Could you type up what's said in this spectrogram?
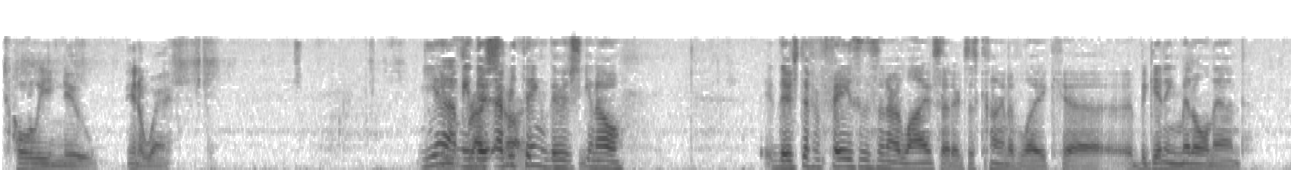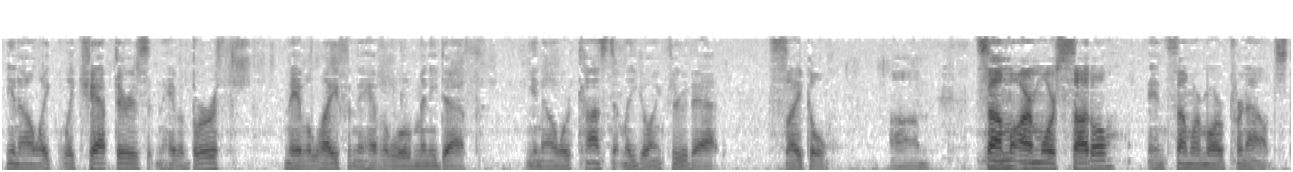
totally new in a way. Yeah, New I mean, there, everything. There's, you know, there's different phases in our lives that are just kind of like uh, beginning, middle, and end. You know, like like chapters, and they have a birth, and they have a life, and they have a little mini death. You know, we're constantly going through that cycle. Um, some are more subtle, and some are more pronounced.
